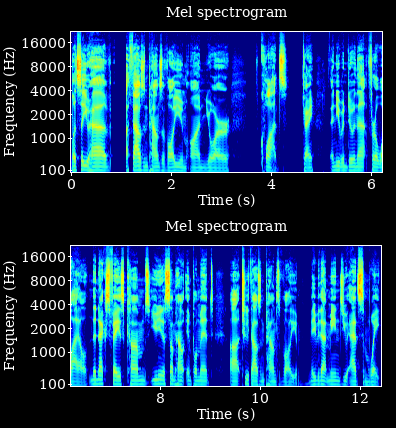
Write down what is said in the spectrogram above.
let's say you have a thousand pounds of volume on your quads, okay, and you've been doing that for a while. The next phase comes, you need to somehow implement uh, 2,000 pounds of volume. Maybe that means you add some weight.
